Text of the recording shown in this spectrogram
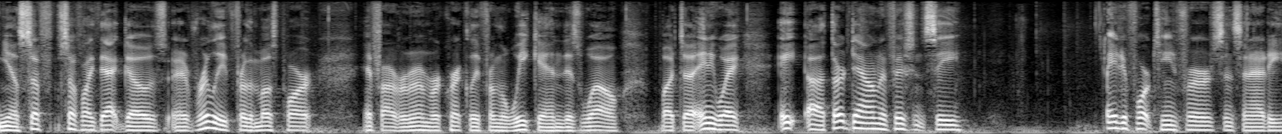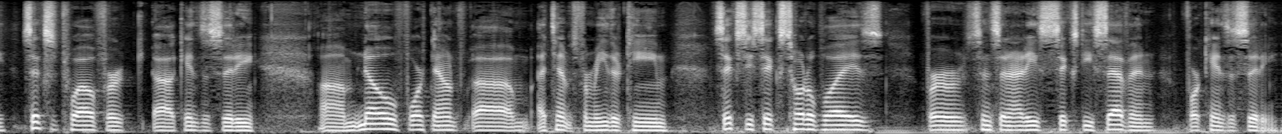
you know stuff stuff like that goes. Uh, really, for the most part, if I remember correctly, from the weekend as well. But uh, anyway, eight uh, third down efficiency 8 to 14 for Cincinnati, 6 to 12 for uh, Kansas City. Um, no fourth down um, attempts from either team. 66 total plays for Cincinnati, 67 for Kansas City.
